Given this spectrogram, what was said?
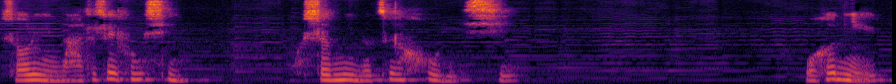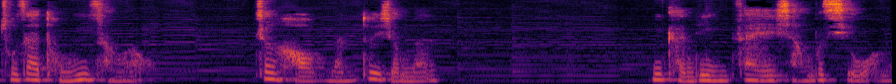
手里拿着这封信，我生命的最后一息。我和你住在同一层楼，正好门对着门。你肯定再也想不起我们，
